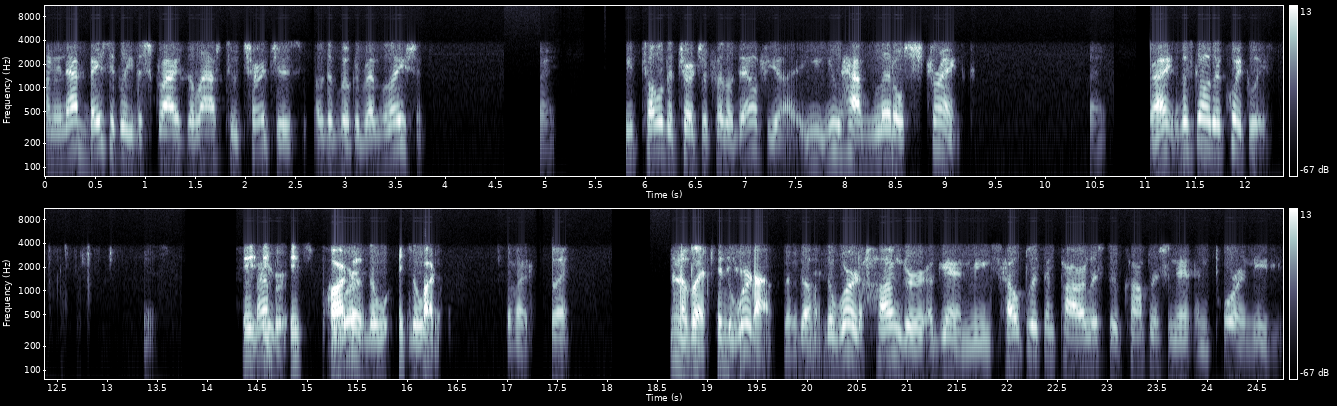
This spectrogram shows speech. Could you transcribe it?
I mean, that basically describes the last two churches of the book of Revelation. Right. He told the church of Philadelphia, you, you have little strength. Right. right? Let's go there quickly. It, Remember, it, it's part word, of the, it's the, part. Go ahead. Go ahead. No, no, go ahead. Finish the word, the, the, word hunger again means helpless and powerless to accomplish an and poor and needy.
